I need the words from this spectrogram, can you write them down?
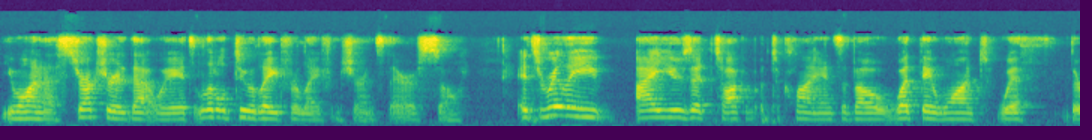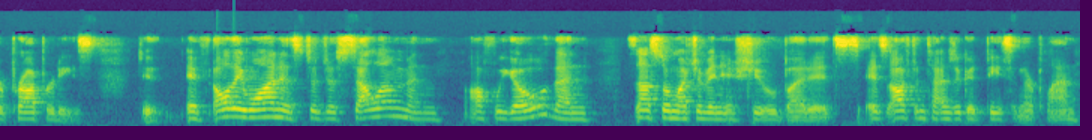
you want to structure it that way, it's a little too late for life insurance there. So it's really, I use it to talk to clients about what they want with their properties. If all they want is to just sell them and off we go, then it's not so much of an issue, but it's it's oftentimes a good piece in their plan.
